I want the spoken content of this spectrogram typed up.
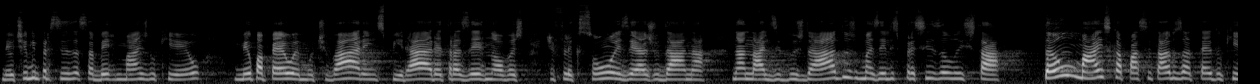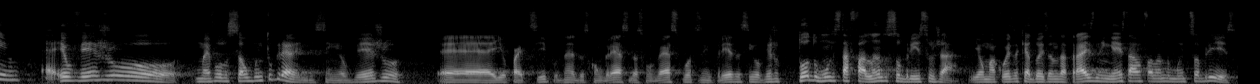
meu time precisa saber mais do que eu, meu papel é motivar, é inspirar, é trazer novas reflexões, é ajudar na, na análise dos dados, mas eles precisam estar tão mais capacitados até do que eu? É, eu vejo uma evolução muito grande. Assim, eu vejo é, e eu participo né, dos congressos, das conversas com outras empresas, assim, eu vejo todo mundo está falando sobre isso já. E é uma coisa que há dois anos atrás ninguém estava falando muito sobre isso.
